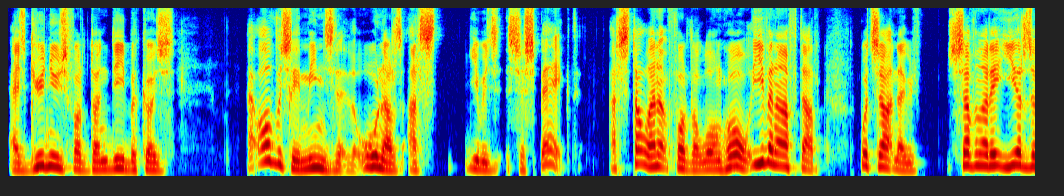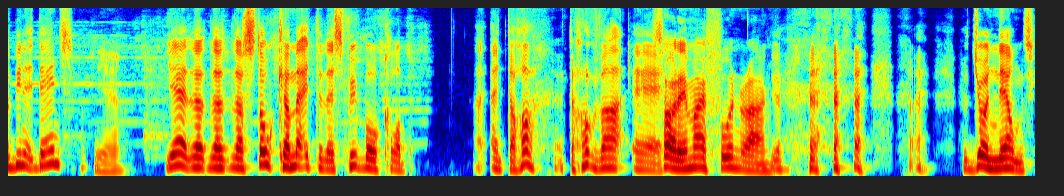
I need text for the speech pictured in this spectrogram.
It's good news for Dundee because it obviously means that the owners are you would suspect, are still in it for the long haul, even after what's that now? Seven or eight years have been at Dens. Yeah, yeah, they're, they're, they're still committed to this football club, and to have to have that. Uh, Sorry, my phone rang. John Nelms.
